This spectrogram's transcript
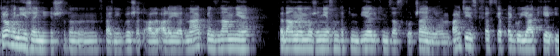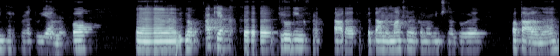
trochę niżej niż ten wskaźnik wyszedł, ale, ale jednak, więc dla mnie te dane może nie są takim wielkim zaskoczeniem. Bardziej jest kwestia tego, jak je interpretujemy, bo e, no, tak jak w drugim kwartale te dane makroekonomiczne były fatalne,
